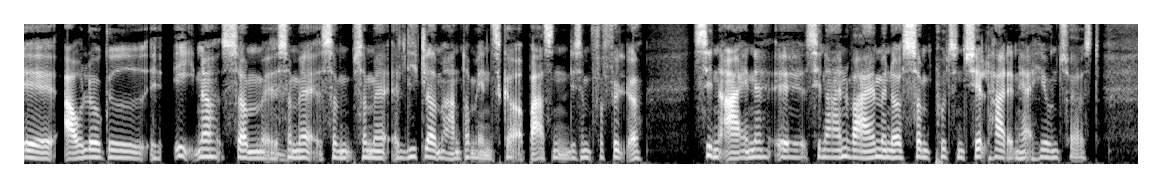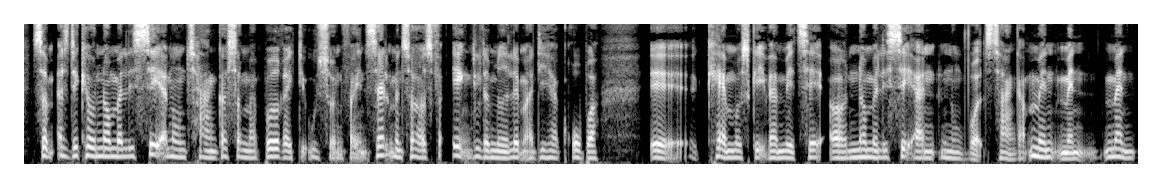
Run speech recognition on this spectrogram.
øh, aflukkede øh, ener, som, øh, mm. som, er, som, som er ligeglad med andre mennesker, og bare sådan ligesom forfølger sin egne, øh, sin egen veje, men også som potentielt har den her hævntørst. Som, altså det kan jo normalisere nogle tanker, som er både rigtig usunde for en selv, men så også for enkelte medlemmer af de her grupper, øh, kan måske være med til at normalisere nogle voldstanker. Men, men, man,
